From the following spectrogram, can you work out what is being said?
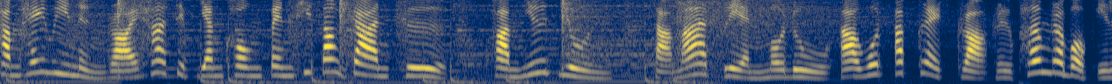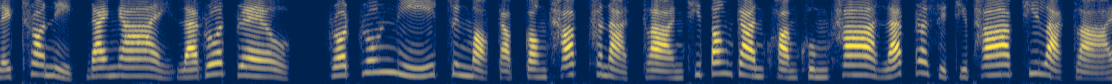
ทำให้ V150 ยังคงเป็นที่ต้องการคือ ความยืดหยุ่น สามารถเปลี่ยนโมดูลอาวุธอัปเกรดเกราะหรือเพิ่มระบบอิเล็กทรอนิกส์ได้ง่าย และรวดเร็ว รถรุ่นนี้จึงเหมาะกับกองทัพขนาดกลางที่ต้องการความคุ้มค่าและประสิทธิภาพที่หลากหลาย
